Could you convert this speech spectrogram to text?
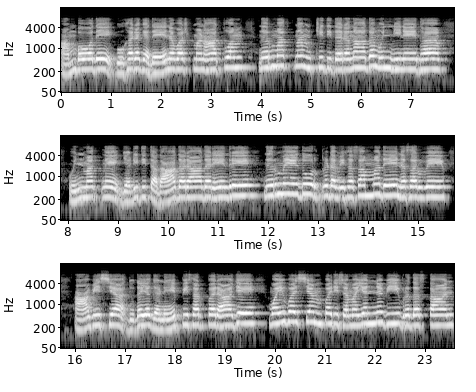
അംബോദേ ഗുഹരഗതേന വർഷ്മണാത്വം നിർമഗ്നം ക്ഷിതിതരനാഥമുന്നിനേധ. ഉന്മഗ്നേ ജഡിതി തദാദരാദരേന്ദ്രേ നിർമ്മേ ദുർദൃഢമിഹ സമ്മതേന സർവേ. ആവിശ്യ ദുദയഗണേപ്പി സർപ്പരാജേ വൈവശ്യം പരിശമയന്ന വീവൃതസ്ഥാൻ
